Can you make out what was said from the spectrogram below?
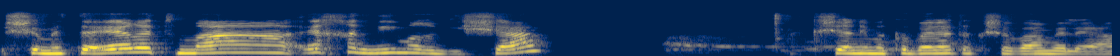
שמתארת מה, איך אני מרגישה כשאני מקבלת הקשבה מלאה.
